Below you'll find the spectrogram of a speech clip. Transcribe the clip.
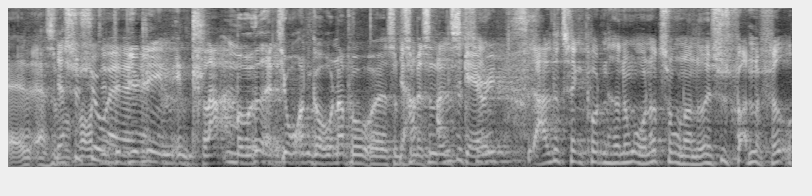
altså, Jeg synes hvor jo, det, det er virkelig en, en klam måde, at jorden går under på, øh, som, som er sådan lidt scary. Tænkt, jeg har aldrig tænkt på, at den havde nogle undertoner og noget. Jeg synes bare, den er fed.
